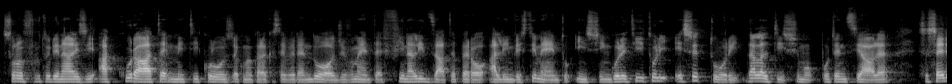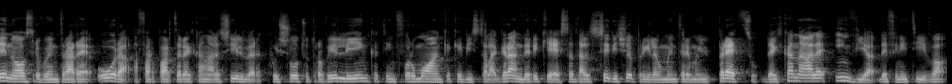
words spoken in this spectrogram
sono il frutto di analisi accurate, meticolose come quella che stai vedendo oggi, ovviamente finalizzate però all'investimento in singoli titoli e settori dall'altissimo potenziale. Se sei dei nostri e vuoi entrare ora a far parte del canale Silver, qui sotto trovi il link, ti informo anche che vista la grande richiesta dal 16 aprile aumenteremo il prezzo del canale in via definitiva.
